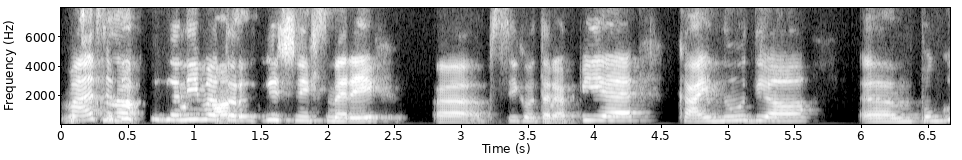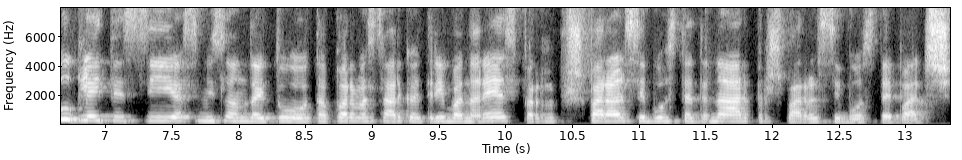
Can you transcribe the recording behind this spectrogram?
Malce da- tudi zanima o različnih smereh uh, psihoterapije, kaj nudijo. Um, Pogooglejte si, jaz mislim, da je to ta prva stvar, ki jo je treba narediti. Prešparali si boste denar, prešparali si boste pač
